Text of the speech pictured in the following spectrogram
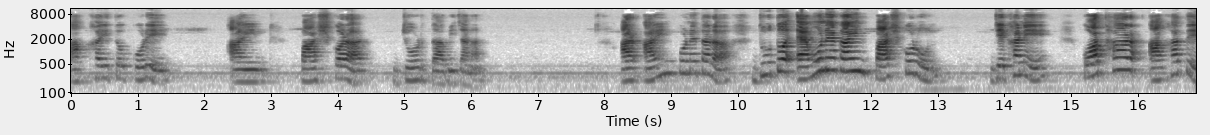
আখ্যায়িত করে আইন পাশ করার জোর দাবি জানান। আর আইন প্রণেতারা দ্রুত এমন এক আইন পাশ করুন যেখানে কথার আঘাতে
